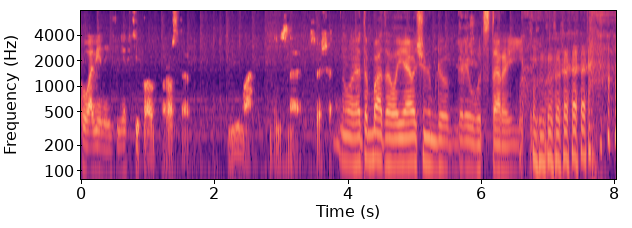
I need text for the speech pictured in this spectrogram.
половина из них, типа, просто мимо. Не знаю, совершенно. Ну, это батл, я очень люблю Голливуд старый.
